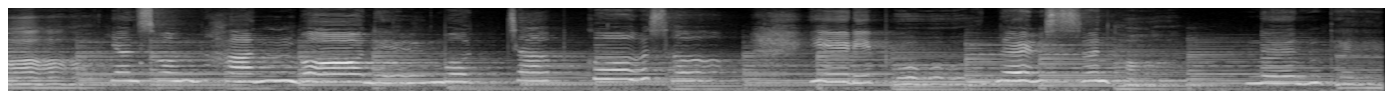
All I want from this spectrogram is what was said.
하얀 손 한 번을 못 잡고서 이리 보낼 순 없는데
